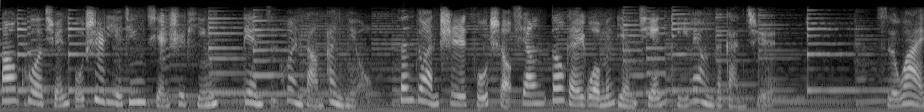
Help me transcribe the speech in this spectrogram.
包括全幅式液晶显示屏、电子换挡按钮、三段式扶手箱都给我们眼前一亮的感觉。此外，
